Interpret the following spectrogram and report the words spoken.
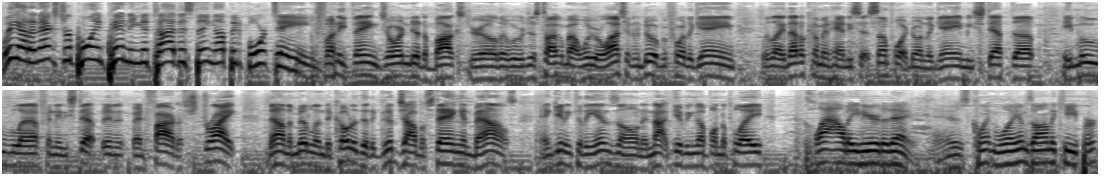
We got an extra point pending to tie this thing up at 14. Funny thing, Jordan did a box drill that we were just talking about when we were watching him do it before the game. We are like, that'll come in handy. So at some point during the game, he stepped up, he moved left, and then he stepped in and fired a strike down the middle. And Dakota did a good job of staying in balance and getting to the end zone and not giving up on the play. Cloudy here today. There's Quentin Williams on the keeper.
